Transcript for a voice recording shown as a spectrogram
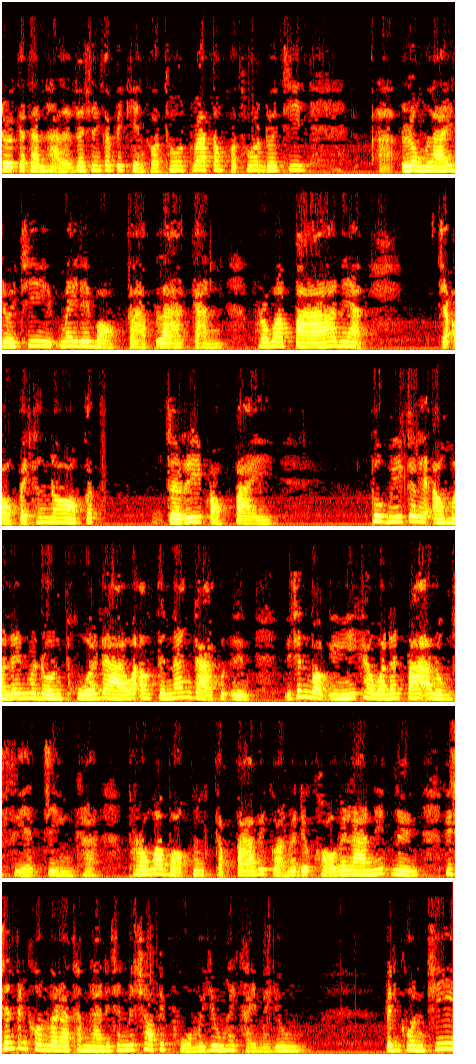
โดยกระทันหันแล้วดิฉันก็ไปเขียนขอโทษว่าต้องขอโทษด้วยที่ ลงไลฟ์โดยที่ไม่ได้บอกกราบลากัน เพราะว่าป้าเนี่ยจะออกไปข้างนอกก็จะรีบออกไป พวกนี้ก็เลยเอามาเล่นว่าโดนผัวด่าว่าเอาแต่นั่งด่าคนอื่น ดิฉันบอกอย่างนี้ค่ะวันนั้นป้าอารมณ์เสียจริงค่ะ เพราะว่าบอกมันกับป้าไว้ก่อนว่าเดี๋ยวขอเวลานิดนึง ดิฉันเป็นคนเวลาทำงานดิฉันไม่ชอบให้ผัวมายุ่งให้ใครมายุ่ง เป็นคนที่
